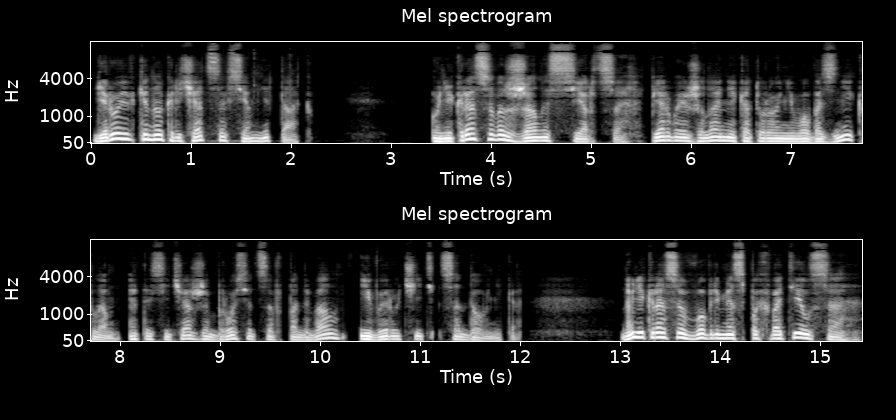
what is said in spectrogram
Герои в кино кричат совсем не так. У Некрасова сжалось сердце. Первое желание, которое у него возникло, это сейчас же броситься в подвал и выручить садовника. Но Некрасов вовремя спохватился,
